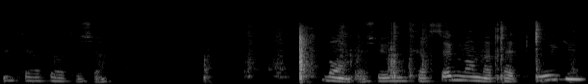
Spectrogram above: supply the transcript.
fait un quart d'heure déjà. Bon, bah, je vais vous faire seulement ma patouille.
